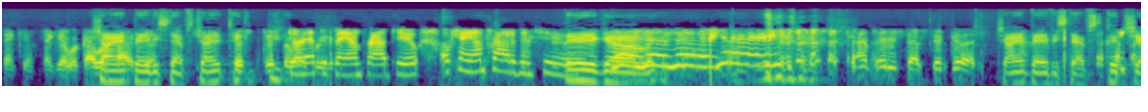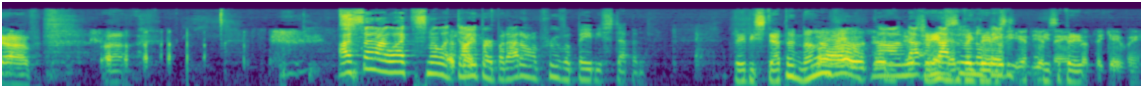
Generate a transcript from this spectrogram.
Thank you. Thank you. We're, I work Giant hard baby to- steps. Giant. Take, Just, just the Do I right have to breeding. say I'm proud too? Okay, I'm proud of him too. there you go. Yay, yay, yay, yay. Giant baby steps did good. Giant baby steps. Good job. Uh, I said I like the smell of That's right. diaper, but I don't approve of baby stepping. baby stepping? No. No, it's- no, I'm not- it's- I'm not doing no big baby- Indian He's a name baby.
